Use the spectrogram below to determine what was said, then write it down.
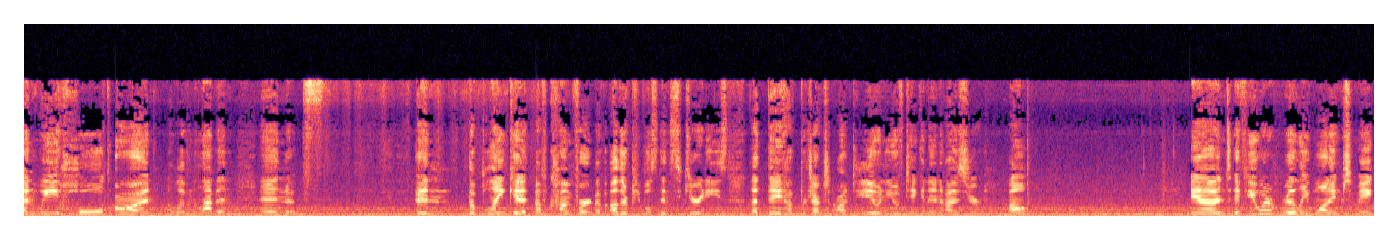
And we hold on 1111 and in the blanket of comfort of other people's insecurities that they have projected onto you and you have taken in as your own. And if you are really wanting to make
